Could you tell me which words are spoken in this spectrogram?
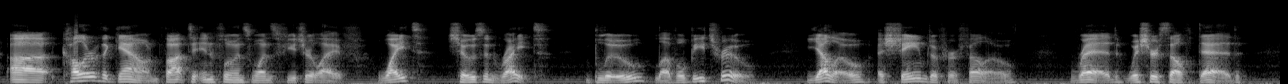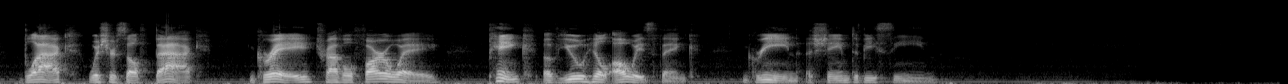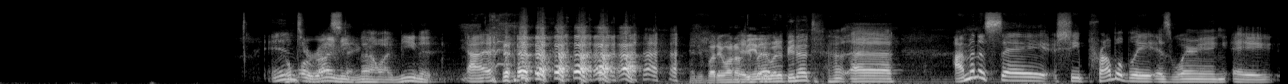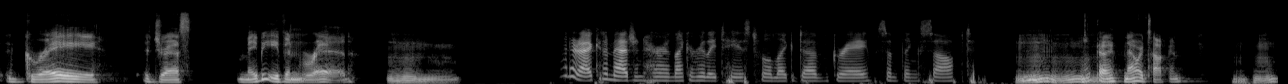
Uh, color of the gown thought to influence one's future life: white, chosen right; blue, love will be true; yellow, ashamed of her fellow; red, wish herself dead; black, wish herself back; gray, travel far away; pink, of you he'll always think; green, ashamed to be seen. No more rhyming now. I mean it. Anybody want to be Anybody want a peanut? Uh, I'm gonna say she probably is wearing a gray dress, maybe even red. Mm. I don't know. I can imagine her in like a really tasteful, like dove gray, something soft. Mm. Okay, now we're talking. hmm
